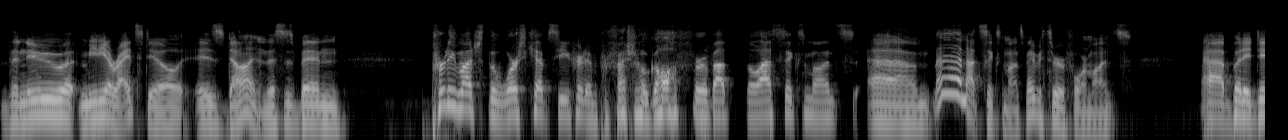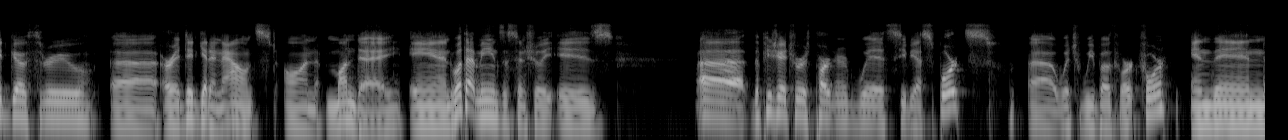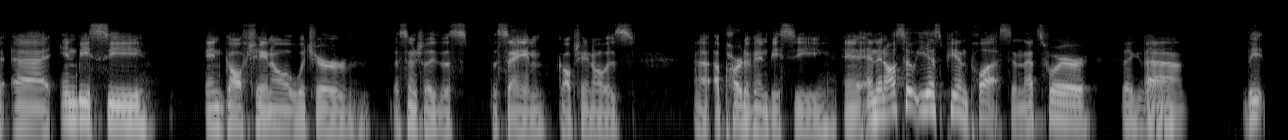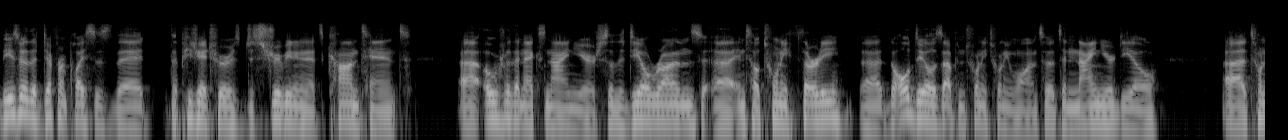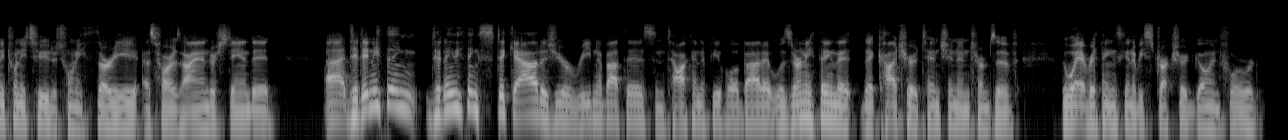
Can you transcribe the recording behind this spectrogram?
the new media rights deal is done. This has been pretty much the worst kept secret in professional golf for about the last six months. Um, eh, not six months, maybe three or four months. Uh, but it did go through, uh, or it did get announced on Monday. And what that means essentially is uh, the PGA Tour is partnered with CBS Sports, uh, which we both work for, and then uh, NBC and Golf Channel, which are essentially the s- the same. Golf Channel is uh, a part of NBC, and, and then also ESPN Plus, and that's where um, the, these are the different places that the PGA Tour is distributing its content uh, over the next nine years. So the deal runs uh, until 2030. Uh, the old deal is up in 2021, so it's a nine-year deal, uh, 2022 to 2030, as far as I understand it. Uh, did anything did anything stick out as you were reading about this and talking to people about it? Was there anything that that caught your attention in terms of the way everything's going to be structured going forward?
